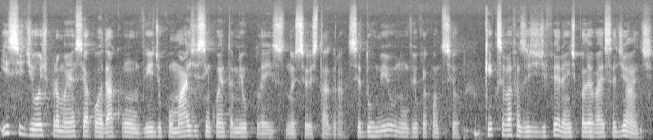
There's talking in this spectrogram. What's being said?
e se de hoje para amanhã você acordar com um vídeo com mais de 50 mil plays no seu Instagram? Você dormiu, não viu o que aconteceu? O que, que você vai fazer de diferente para levar isso adiante?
